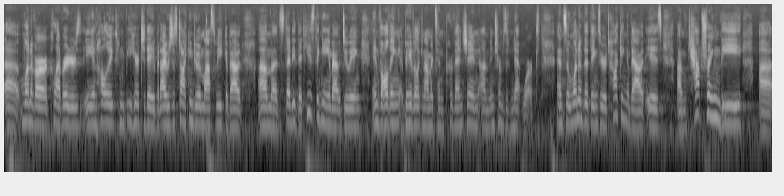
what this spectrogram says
uh, one of our collaborators, Ian Holloway, couldn't be here today, but I was just talking to him last week about um, a study that he's thinking about doing involving behavioral economics and prevention um, in terms of networks. And so one of the things we were talking about is um, capturing the uh,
